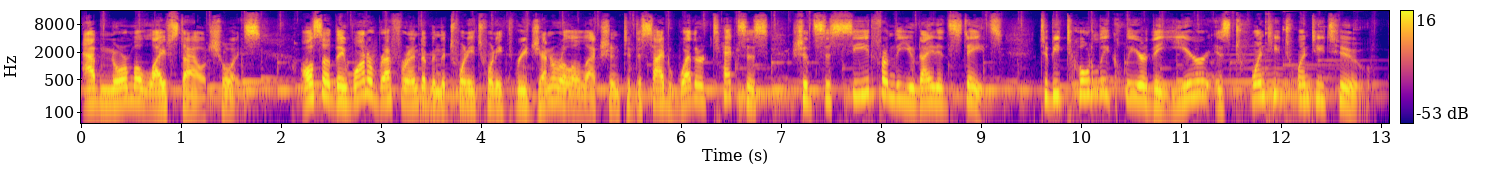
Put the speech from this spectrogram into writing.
abnormal lifestyle choice. Also, they want a referendum in the 2023 general election to decide whether Texas should secede from the United States. To be totally clear, the year is 2022.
